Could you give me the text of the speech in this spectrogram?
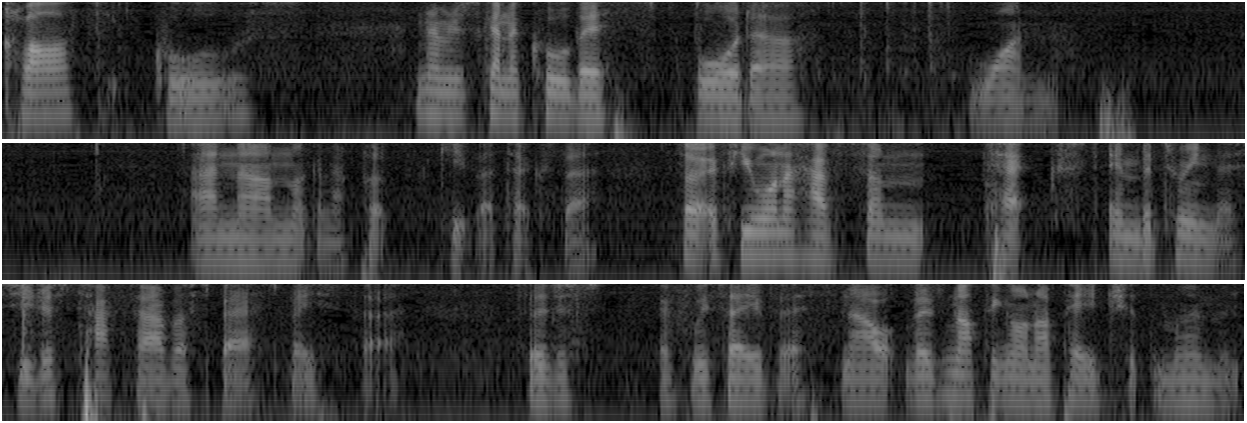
class equals, and I'm just going to call this border 1 and uh, I'm not gonna put keep that text there. So if you want to have some text in between this you just have to have a spare space there. So just if we save this now there's nothing on our page at the moment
